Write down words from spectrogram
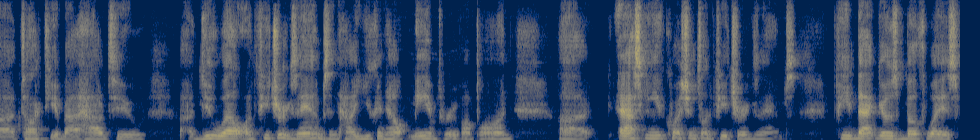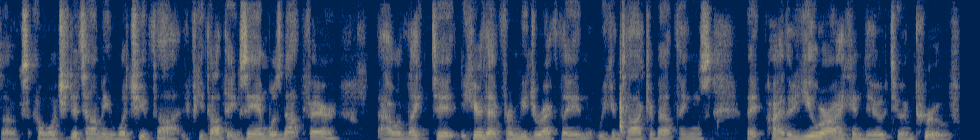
uh, talk to you about how to uh, do well on future exams and how you can help me improve upon uh, asking you questions on future exams. Feedback goes both ways, folks. I want you to tell me what you thought. If you thought the exam was not fair, I would like to hear that from you directly, and we can talk about things that either you or I can do to improve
